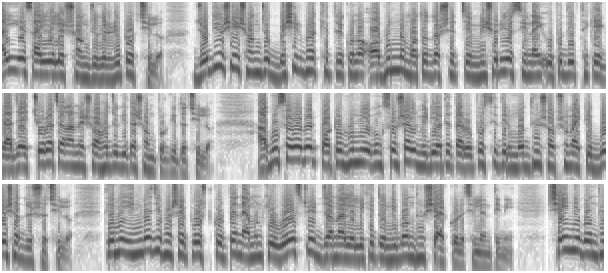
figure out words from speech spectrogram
আইএসআইএল এর সংযোগের রিপোর্ট ছিল। যদিও সেই সংযোগ বেশিরভাগ ক্ষেত্রে কোনো অভিন্ন মতদর্শের চেয়ে মিশরীয় সিনাই উপদ্বীপ থেকে গাজায় চোরাচালানের সহযোগিতা সম্পর্কিত ছিল। আবু সাবাবের পটভূমি এবং সোশ্যাল মিডিয়াতে তার উপস্থিতির মধ্যে সবসময় একটি বৈসাদৃশ্য ছিল। তিনি ইংরেজি ভাষায় পোস্ট করতেন, এমনকি ওয়াল স্ট্রিট জার্নালে লিখিত নিবন্ধ শেয়ার করেছিলেন তিনি। সেই নিবন্ধে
